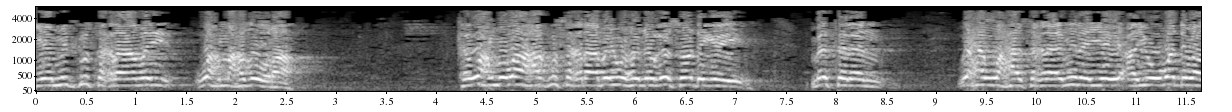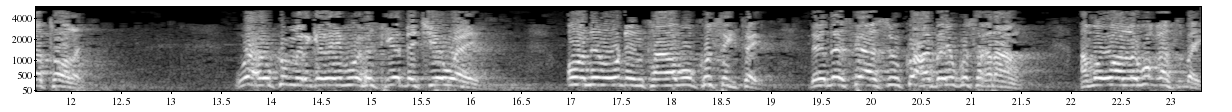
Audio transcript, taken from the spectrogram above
iyo mid ku sakraamay wax maxduura ka wax mubaaxa ku sakraamay wuxuu inooga soo dhigay. Masalan waxan waxaa sakraaminayay ayuu uba dhibaatooday wuxuu ku mergeday buu wuxuu iskaga dejiyo waaye. Oo nin u dhintaa buu ku sigtay. Dabeedna sidaasuu ku cabayu ku sakraamo ama waa lagu qasbay.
